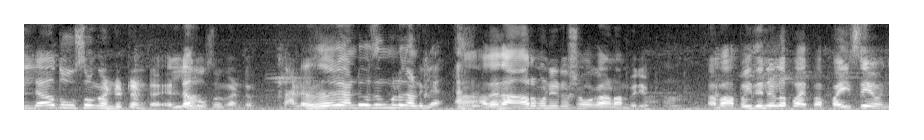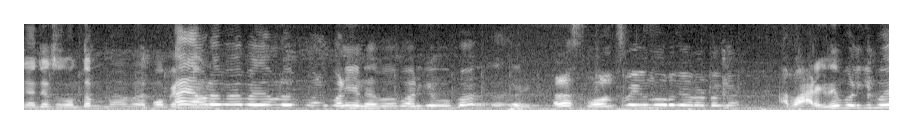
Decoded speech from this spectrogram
എല്ലാ ദിവസവും കണ്ടിട്ടുണ്ട്. എല്ലാ ദിവസവും കണ്ടു. കണ്ടത് രണ്ടു ദിവസം നമ്മൾ കണ്ടില്ല. അതായത് ആറ് മണിയുടെ ഷോ കാണാൻ വരും. അപ്പൊ അപ്പൊ ഇതിനുള്ള പൈസയോ? ഞാൻ സ്വന്തം പോക്കറ്റ് പണിയുണ്ട്. പണിക്ക് അല്ല സ്പോൺസർ ചെയ്യുന്നു അപ്പോൾ ആരെങ്കിലും വിളിക്കുമ്പോൾ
